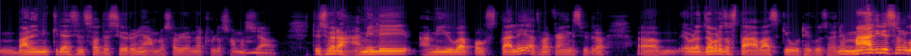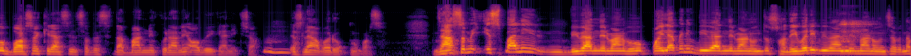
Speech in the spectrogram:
बाँडिने क्रियाशील सदस्यहरू नै हाम्रो सबैभन्दा ठुलो समस्या हो। त्यसो भएर हामीले हामी युवा पुस्ताले अथवा काङ्ग्रेसभित्र एउटा जबरजस्त आवाज के उठेको छ भने महाधिवेशनको वर्ष क्रियाशील सदस्यता बाँड्ने कुरा नै अवैज्ञानिक छ। यसलाई अब रोक्नुपर्छ। जहाँसम्म यसपालि विवाद निर्माण भयो पहिला पनि विवाद निर्माण हुन्थ्यो सधैँभरि विवाद निर्माण हुन्छ भन्दा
